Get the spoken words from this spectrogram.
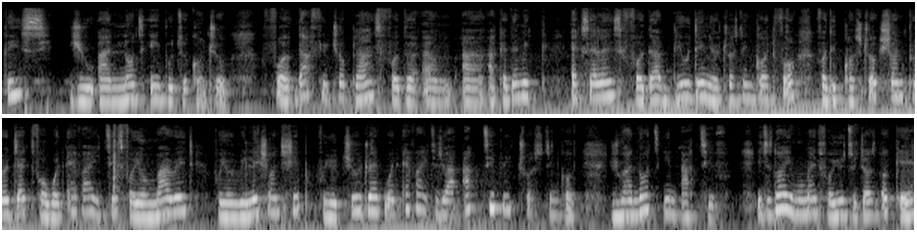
things you are not able to control, for that future plans, for the um, uh, academic excellence, for that building you're trusting God for, for the construction project, for whatever it is, for your marriage, for your relationship, for your children, whatever it is, you are actively trusting God. You are not inactive. It is not a moment for you to just, okay,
